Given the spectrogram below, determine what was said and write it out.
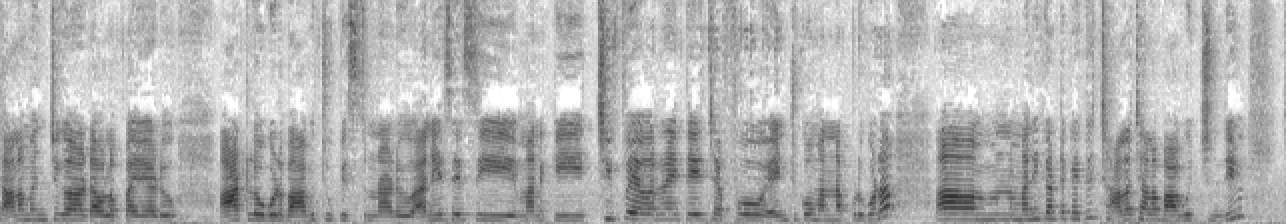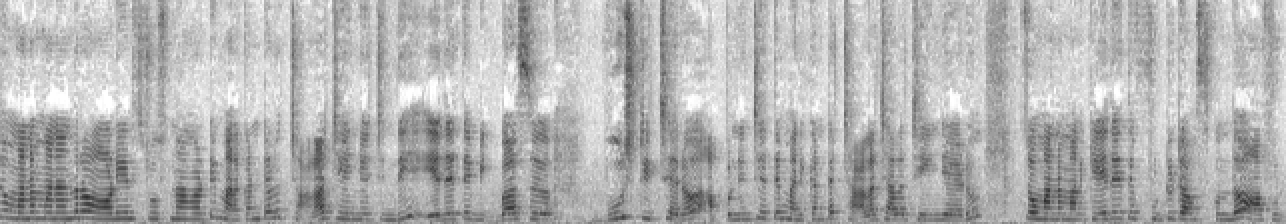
చాలా మంచిగా డెవలప్ అయ్యాడు. ఆటలో కూడా బాగా చూపిస్తున్నాడు అనేసేసి మనకి చిఫ్ ఎవరినైతే చెఫ్ ఎంచుకోమన్నప్పుడు కూడా మణికంటకైతే చాలా చాలా బాగా వచ్చింది. సో మనం మనందరం ఆడియన్స్ చూస్తున్నాం కాబట్టి మనకంటలో చాలా చేంజ్ వచ్చింది. ఏదైతే బిగ్ బాస్ బూస్ట్ ఇచ్చారో అప్పటి నుంచి అయితే మణికంట చాలా చాలా చేంజ్ అయ్యాడు. సో మనం మనకి ఏదైతే ఫుడ్ టాస్క్ ఉందో ఆ ఫుడ్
